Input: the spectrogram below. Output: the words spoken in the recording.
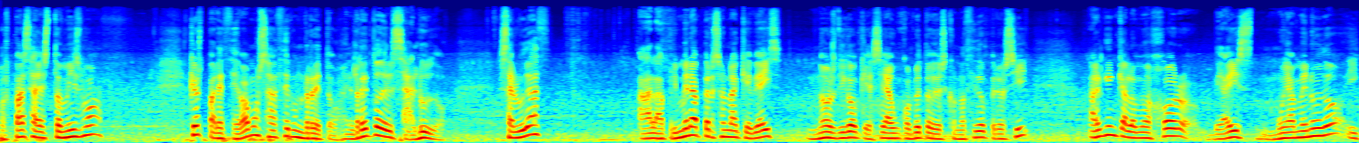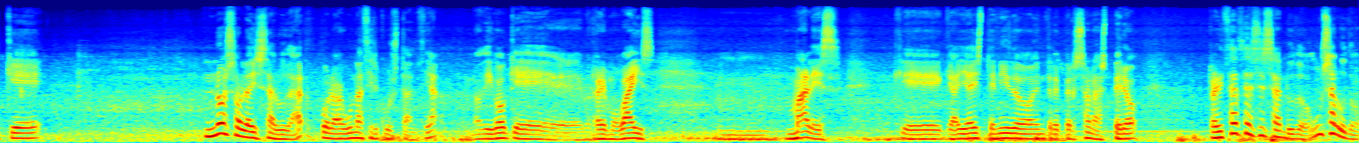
¿Os pasa esto mismo? ¿Qué os parece? Vamos a hacer un reto, el reto del saludo. Saludad a la primera persona que veáis, no os digo que sea un completo desconocido, pero sí alguien que a lo mejor veáis muy a menudo y que no soléis saludar por alguna circunstancia. No digo que remováis mm, males que, que, hayáis tenido entre personas, pero realizad ese saludo, un saludo,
